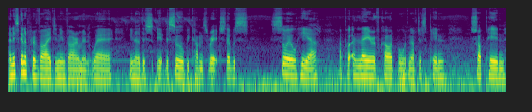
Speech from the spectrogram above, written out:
And it's going to provide an environment where, you know, this, it, the soil becomes rich. There was soil here. I put a layer of cardboard and I've just been chopping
